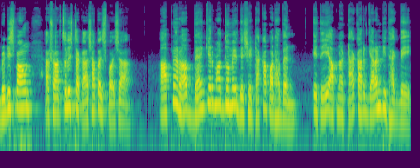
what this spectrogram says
ব্রিটিশ পাউন্ড, একশো আটচল্লিশ টাকা সাতাশ পয়সা। আপনারা ব্যাংকের মাধ্যমে দেশে টাকা পাঠাবেন, এতে আপনার টাকার গ্যারান্টি থাকবে।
